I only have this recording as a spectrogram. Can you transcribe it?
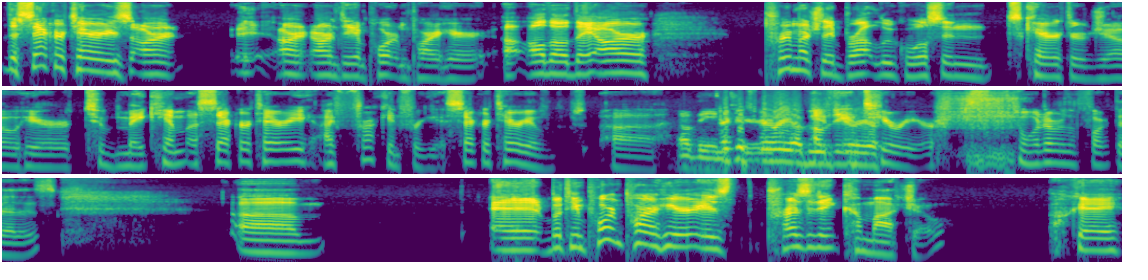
the secretaries aren't aren't aren't the important part here. Uh, although they are pretty much they brought Luke Wilson's character Joe here to make him a secretary. I fucking forget. Secretary of uh Of the interior. Secretary of the of the Interior. interior, whatever the fuck that is. Um, and but the important part here is President Camacho. Okay,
